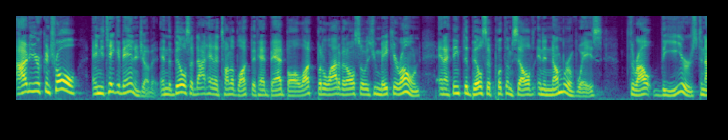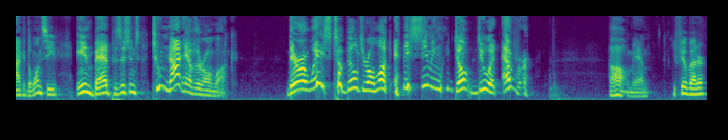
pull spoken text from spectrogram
out of your control, and you take advantage of it. And the Bills have not had a ton of luck. They've had bad ball luck, but a lot of it also is you make your own. And I think the Bills have put themselves in a number of ways throughout the years to not get the one seed in bad positions to not have their own luck. There are ways to build your own luck, and they seemingly don't do it ever. Oh man, You feel better?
